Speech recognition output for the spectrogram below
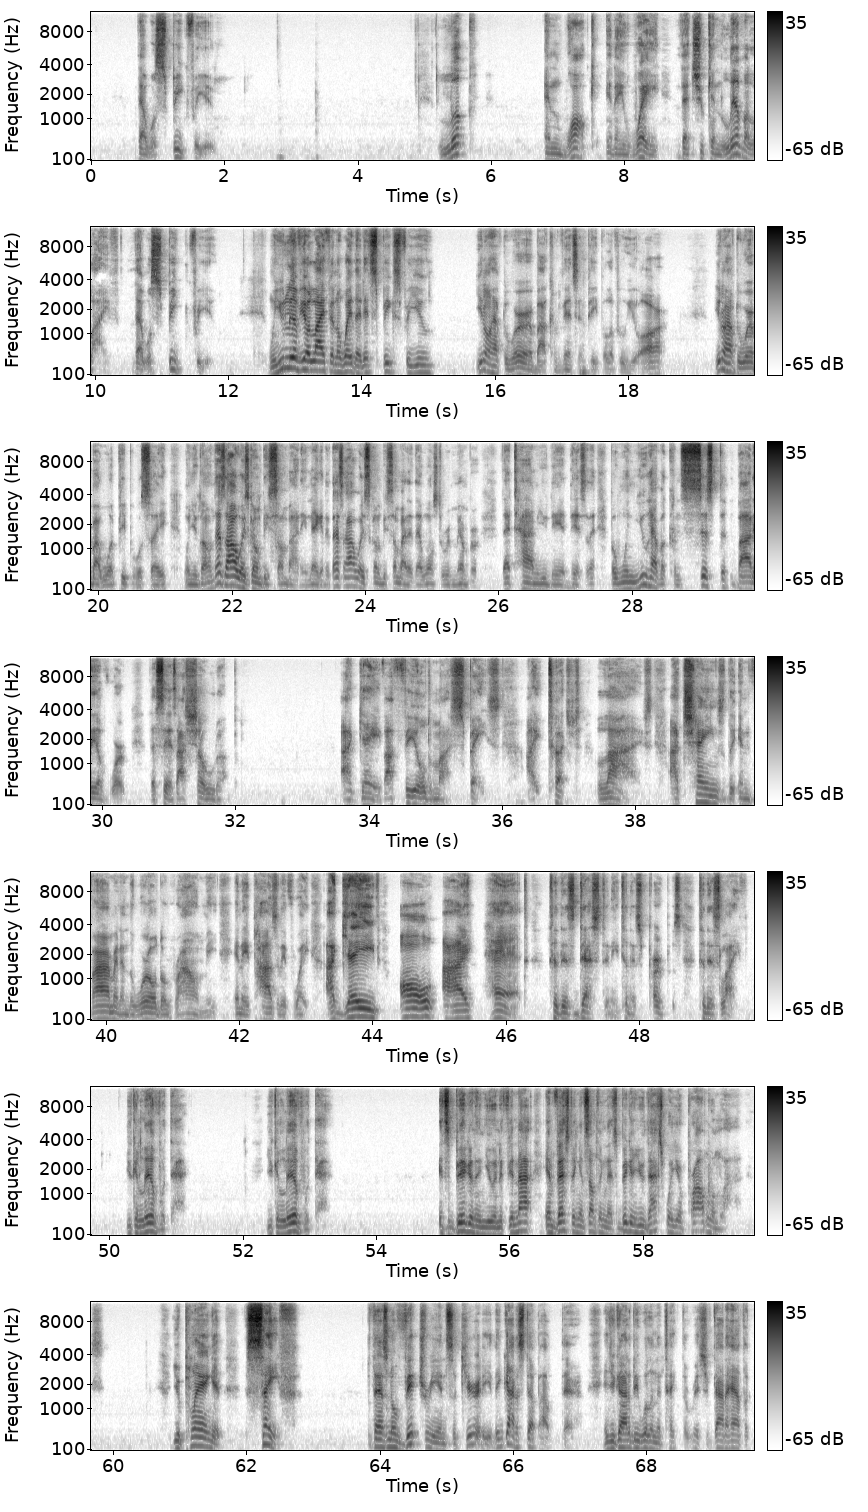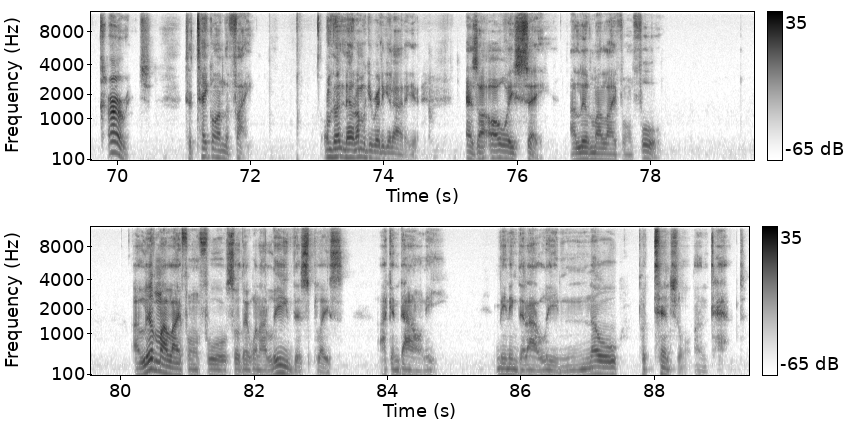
that will speak for you. Look and walk in a way that you can live a life that will speak for you. When you live your life in a way that it speaks for you, you don't have to worry about convincing people of who you are. You don't have to worry about what people will say when you're gone. There's always going to be somebody negative. That's always going to be somebody that wants to remember that time you did this. But when you have a consistent body of work that says, I showed up, I gave, I filled my space, I touched lives, I changed the environment and the world around me in a positive way. I gave all I had to this destiny, to this purpose, to this life. You can live with that. You can live with that. It's bigger than you. And if you're not investing in something that's bigger than you, that's where your problem lies. You're playing it safe, but there's no victory in security. You got to step out there and you got to be willing to take the risk. You got to have the courage to take on the fight. On that note, I'm gonna get ready to get out of here as I always say, I live my life on full. I live my life on full so that when I leave this place, I can die on E, meaning that I leave no potential untapped.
